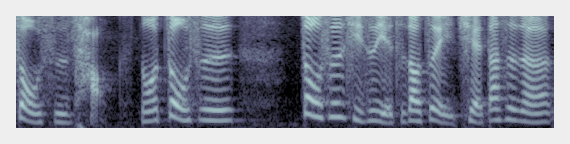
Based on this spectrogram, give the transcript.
宙斯吵。然后宙斯，宙斯其实也知道这一切，但是呢，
